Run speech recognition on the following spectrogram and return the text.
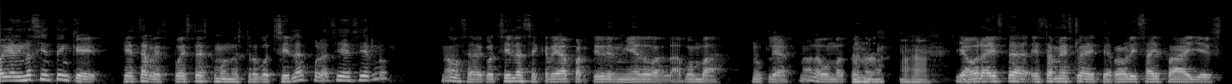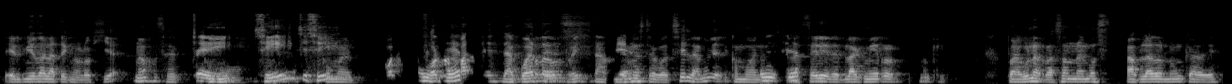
Oigan, ¿y no sienten que, que esta respuesta es como nuestro Godzilla, por así decirlo? No, o sea, Godzilla se crea a partir del miedo a la bomba nuclear, ¿no? La bomba atómica. Ajá. Ajá. Y ahora esta, esta mezcla de terror y sci-fi es el miedo a la tecnología, ¿no? O sea, Sí, como- sí, sí, sí. como el- Puede Forma parte, de acuerdo, Es- Rick, es también. nuestro Godzilla, ¿no? Como en la serie de Black Mirror, por alguna razón no hemos hablado nunca de...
